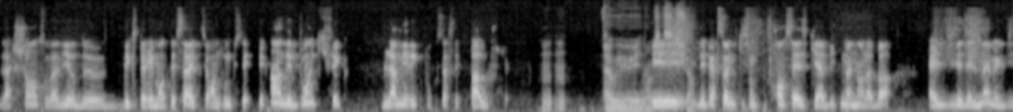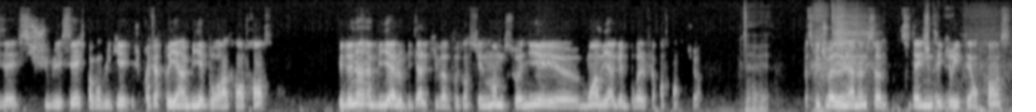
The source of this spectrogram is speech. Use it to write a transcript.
la chance, on va dire, de, d'expérimenter ça et de se rendre compte que c'est un des points qui fait que l'Amérique, pour ça, c'est pas ouf. Mm, mm. Ah oui, oui, non, ça, c'est Et sûr. les personnes qui sont françaises, qui habitent maintenant là-bas, elles disaient d'elles-mêmes, elles disaient, si je suis blessé, c'est pas compliqué, je préfère payer un billet pour rentrer en France que donner un billet à l'hôpital qui va potentiellement me soigner euh, moins bien qu'elle pourrait le faire en France, tu vois. Ouais, Parce que tu vas donner la même somme. Si tu as une sécurité en France,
